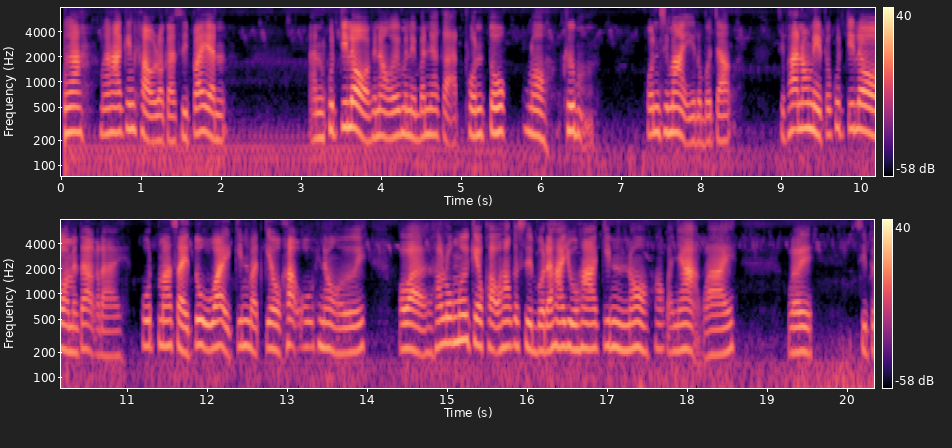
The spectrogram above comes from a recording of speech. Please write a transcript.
เมื่อเมื่อหากินเขาแล้วก็สิไปอัน อันคุดจิหล่อพี่น้องเอ้ยมันในบรรยากาศฝนตกเนาะคึมฝนสิมาอีกหรือบ่จักสิพาน้องเนตรไปคุดจิหล่อแม่ตาก็ได้คุดมาใส่ตู้ไว้กินบัดเกี่ยวข้าวพี่น้องเอ้ย เพราะว่าเขาลงมือเกี่ยวเขาเขาก็สิบได้หาอยู่หากินเนาะเขาก็ยากหลาย เลยสิไป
